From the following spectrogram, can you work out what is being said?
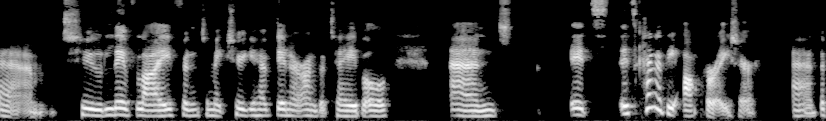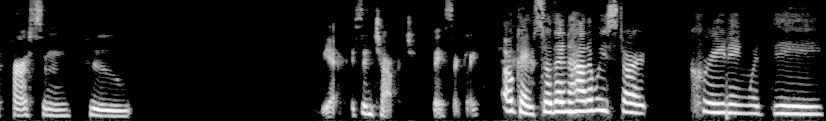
um, to live life and to make sure you have dinner on the table. And it's it's kind of the operator, uh, the person who yeah it's in charge basically. okay. So then how do we start creating with the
